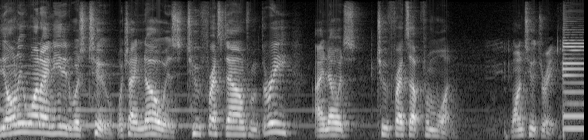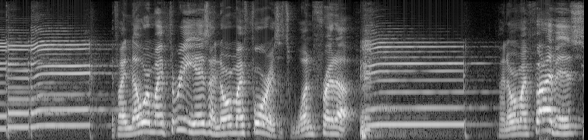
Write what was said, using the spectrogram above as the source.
the only one I needed was two, which I know is two frets down from three. I know it's two frets up from one. One, two, three. If I know where my three is, I know where my four is. It's one fret up. If I know where my five is,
